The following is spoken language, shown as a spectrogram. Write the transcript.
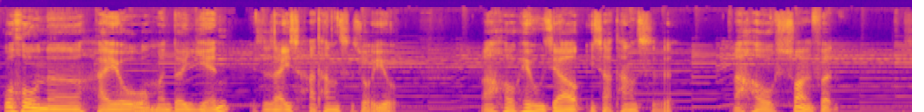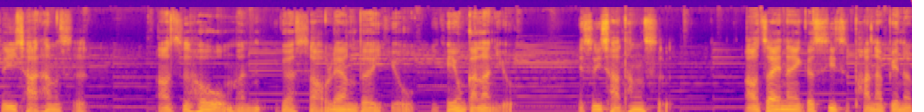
过后呢，还有我们的盐也是在一茶汤匙左右。然后黑胡椒一茶汤匙，然后蒜粉是一茶汤匙，然后之后我们一个少量的油，你可以用橄榄油，也是一茶汤匙，然后在那个锡纸盘那边呢，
